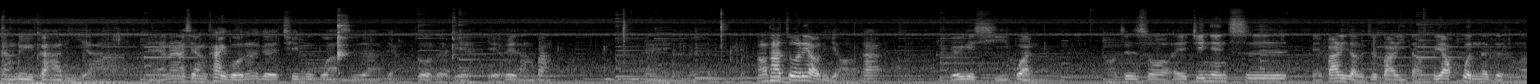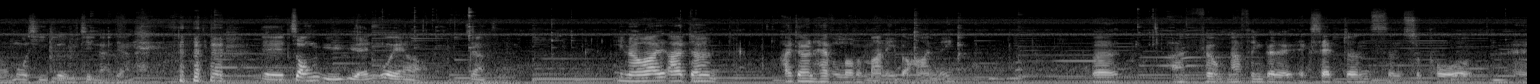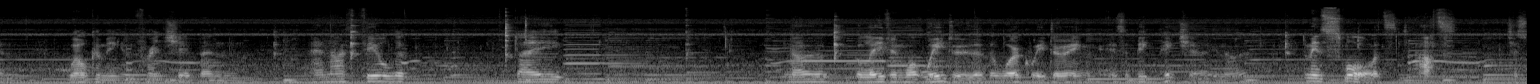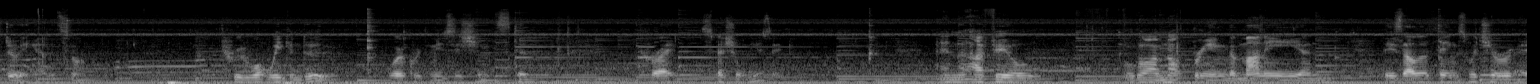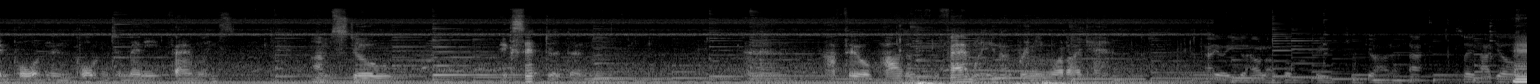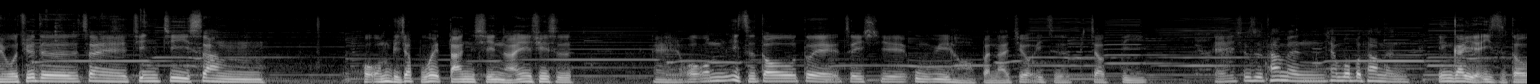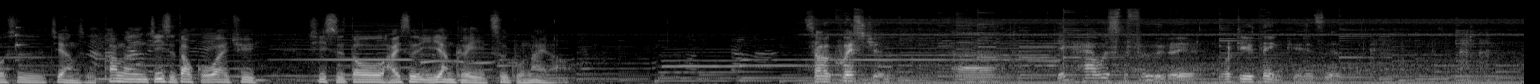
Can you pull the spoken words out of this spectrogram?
像绿咖喱呀、哎，那像泰国那个青木瓜丝啊，这样做的也也非常棒。哎，然后他做料理哈、他有一个习惯，哦，就是说，哎，今天吃诶巴厘岛的就巴厘岛，不要混那个什么墨西哥进来这样，哎，忠于原味哈、这样子。 You know, I, I don't I don't have a lot of money behind me, but I felt nothing but acceptance and support and welcoming and friendship and and I feel that they you know believe in what we do that the work we're doing is a big picture you know I mean it's small it's us just doing it it's not through what we can do. Work with musicians to create special music. And I feel, although I'm not bringing the money and these other things which are important and important to many families, I'm still accepted and, and I feel part of the family, you know, bringing what I can. 所以他就。哎，我觉得在经济上，我我们比较不会担心啊，因为其实，哎，我我们一直都对这些物欲哈，本来就一直比较低。哎，就是他们像波波他们，应该也一直都是这样子。他们即使到国外去，其实都还是一样可以吃苦耐劳。So a question. Uh, yeah, how was the food? Uh, what do you think? Is it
